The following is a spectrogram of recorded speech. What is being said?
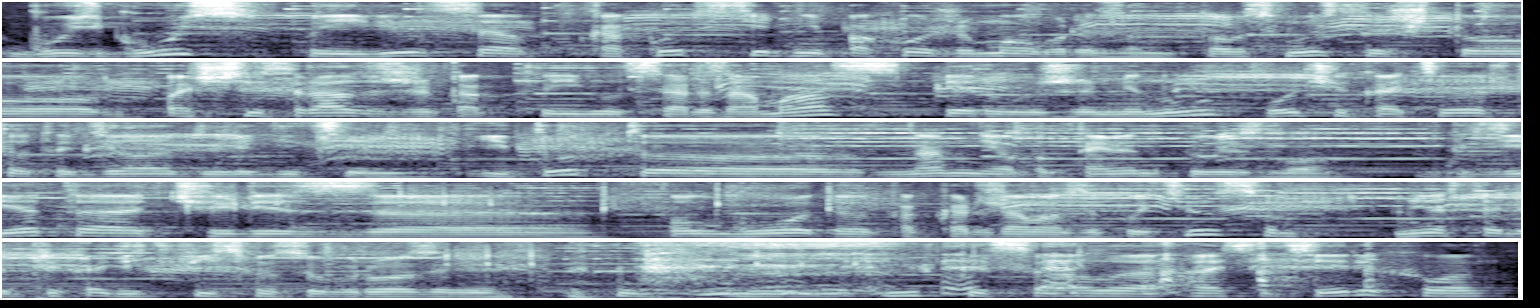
Гусь-гусь появился в какой-то степени похожим образом. В том смысле, что почти сразу же, как появился Арзамас, с первых же минут очень хотелось что-то делать для детей. И тут э, нам необыкновенно повезло. Где-то через э, полгода, как Арзамас запустился, мне стали приходить письма с угрозами. Их писала Ася Терехова,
